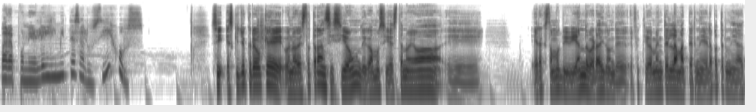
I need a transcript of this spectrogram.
para ponerle límites a los hijos? Sí, es que yo creo que, bueno, esta transición, digamos, y esta nueva eh, era que estamos viviendo, ¿verdad? Y donde efectivamente la maternidad y la paternidad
